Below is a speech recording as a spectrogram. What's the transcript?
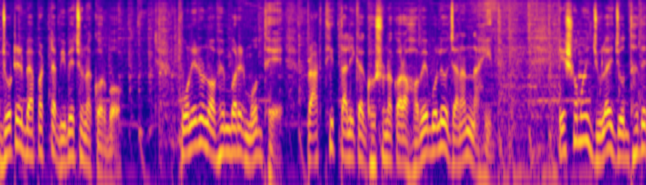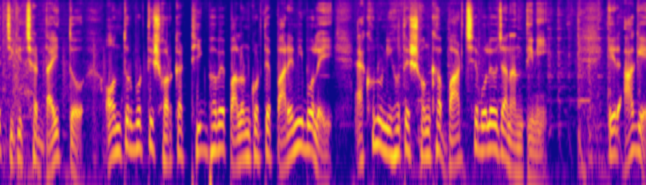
জোটের ব্যাপারটা বিবেচনা করব। পনেরো নভেম্বরের মধ্যে প্রার্থীর তালিকা ঘোষণা করা হবে বলেও জানান নাহিদ। এ সময় জুলাই যোদ্ধাদের চিকিৎসার দায়িত্ব অন্তর্বর্তী সরকার ঠিকভাবে পালন করতে পারেনি বলেই এখনও নিহতের সংখ্যা বাড়ছে বলেও জানান তিনি। এর আগে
